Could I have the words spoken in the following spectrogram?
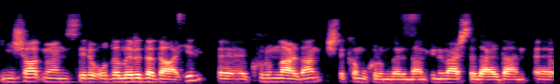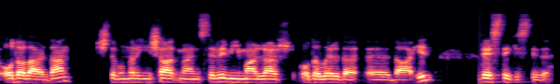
inşaat mühendisleri odaları da dahil e, kurumlardan, işte kamu kurumlarından, üniversitelerden, e, odalardan, işte bunları inşaat mühendisleri ve mimarlar odaları da e, dahil destek istedi.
